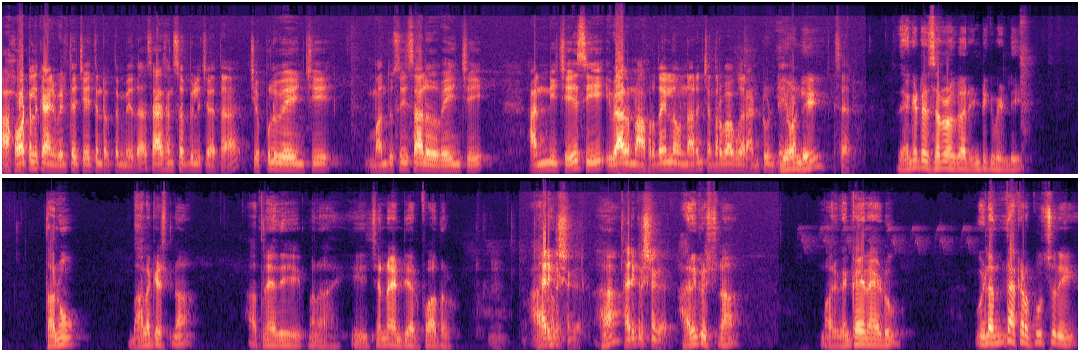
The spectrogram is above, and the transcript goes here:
ఆ హోటల్కి ఆయన వెళ్తే చైతన్య రథం మీద శాసనసభ్యుల చేత చెప్పులు వేయించి మందు సీసాలు వేయించి అన్నీ చేసి ఇవాళ నా హృదయంలో ఉన్నారని చంద్రబాబు గారు అంటుంటే ఏమండి? సార్. వెంకటేశ్వరరావు గారి ఇంటికి వెళ్ళి తను బాలకృష్ణ అతనేది మన ఈ చిన్న ఎన్టీఆర్ ఫాదర్. హరికృష్ణ గారు. హరికృష్ణ గారు. హరికృష్ణ మరి వెంకయ్య నాయుడు వీళ్ళంతా అక్కడ కూర్చుని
